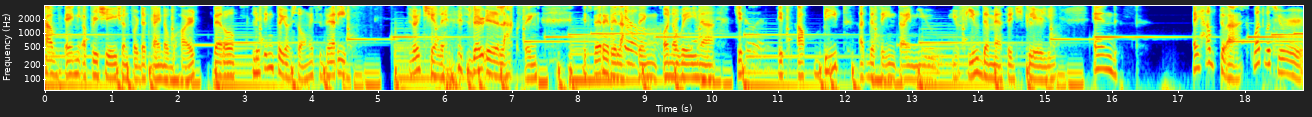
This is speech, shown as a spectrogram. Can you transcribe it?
have any appreciation for that kind of art. Pero listening to your song, it's very it's very chill. It's very relaxing. It's very relaxing on a way na it's it's upbeat at the same time you you feel the message clearly. And I have to ask, what was your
